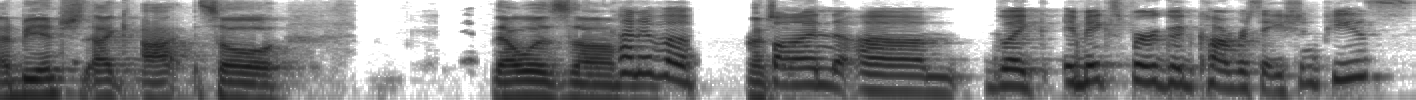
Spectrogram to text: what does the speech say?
I'd be interested. Like, I, so that was um, kind of a fun um like it makes for a good conversation piece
